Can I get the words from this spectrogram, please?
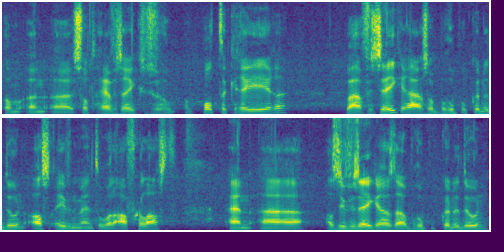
om een eh, soort herverzekering, dus een pot te creëren waar verzekeraars op beroep op kunnen doen als evenementen worden afgelast. En eh, als die verzekeraars daar beroep op kunnen doen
